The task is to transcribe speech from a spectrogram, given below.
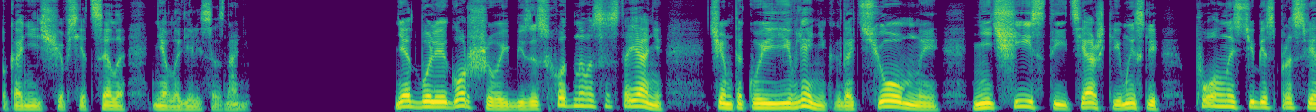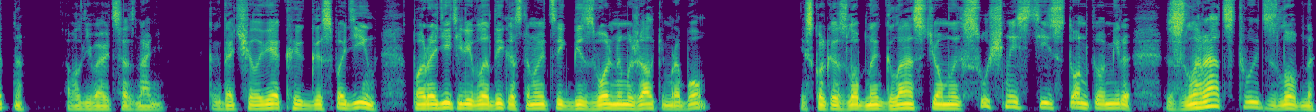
пока они еще все цело не овладели сознанием. Нет более горшего и безысходного состояния, чем такое явление, когда темные, нечистые, тяжкие мысли полностью беспросветно овладевают сознанием когда человек, их господин, породитель и владыка становится их безвольным и жалким рабом. И сколько злобных глаз темных сущностей из тонкого мира злорадствует злобно,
